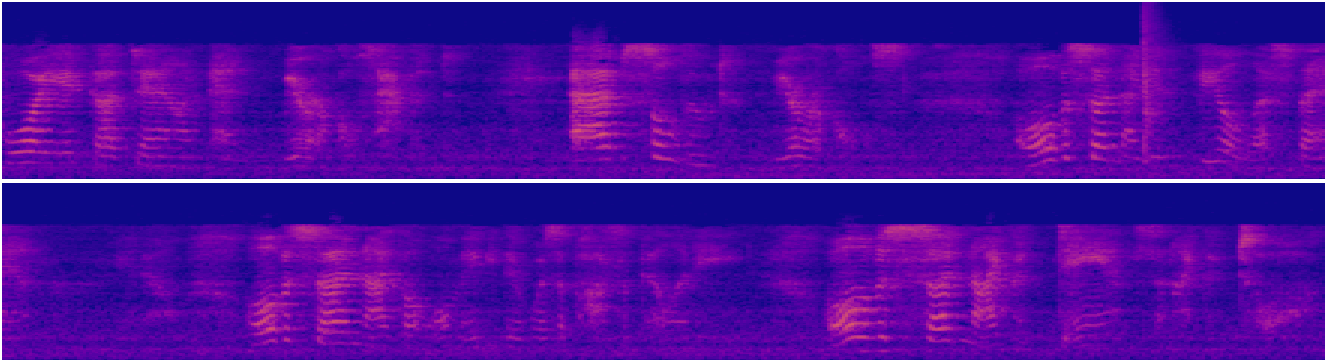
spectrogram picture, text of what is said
boy, it got down, and miracles happened. Absolute miracles. All of a sudden, I didn't feel less than. You know, all of a sudden I thought, well, maybe there was a possibility. All of a sudden I could dance and I could talk.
